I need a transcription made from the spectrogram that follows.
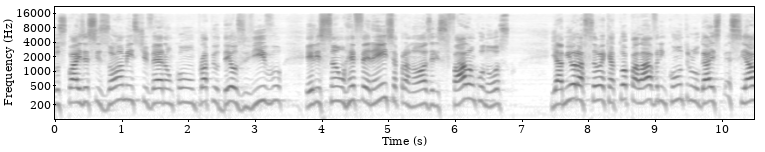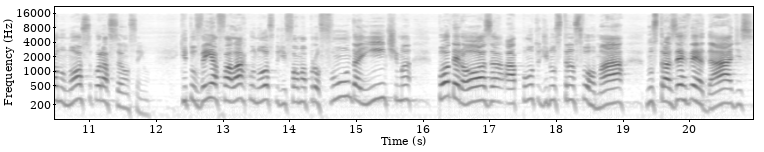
dos quais esses homens tiveram com o próprio Deus vivo, eles são referência para nós, eles falam conosco. E a minha oração é que a tua palavra encontre um lugar especial no nosso coração, Senhor. Que tu venha falar conosco de forma profunda e íntima, poderosa, a ponto de nos transformar, nos trazer verdades,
